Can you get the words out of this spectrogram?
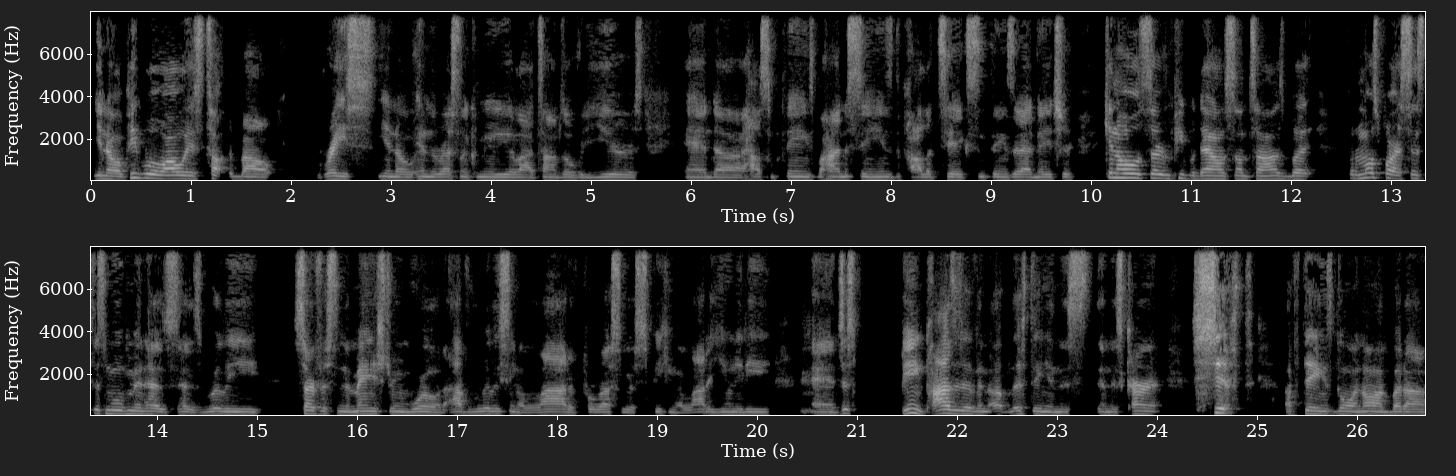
you know people have always talked about race you know in the wrestling community a lot of times over the years and uh, how some things behind the scenes the politics and things of that nature can hold certain people down sometimes but for the most part since this movement has has really surfaced in the mainstream world i've really seen a lot of pro wrestlers speaking a lot of unity and just being positive and uplifting in this in this current shift of things going on. But uh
